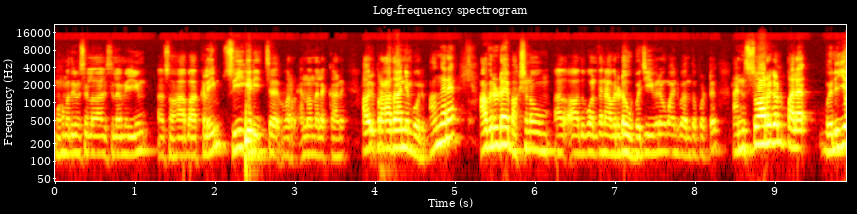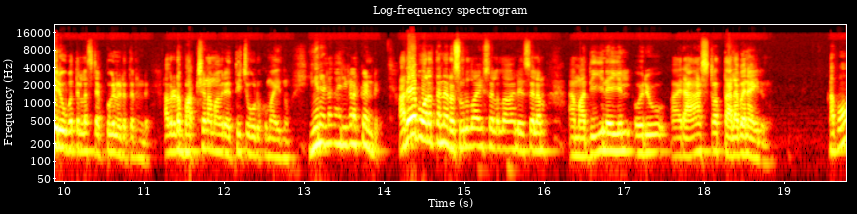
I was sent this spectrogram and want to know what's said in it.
മുഹമ്മദ് നബി സല്ലാ അലൈഹി ആ, സ്വഹാബാക്കളെയും സ്വീകരിച്ചവർ എന്ന നിലക്കാണ് ആ ഒരു പ്രാധാന്യം പോലും. അങ്ങനെ അവരുടെ ഭക്ഷണവും അതുപോലെ തന്നെ അവരുടെ ഉപജീവനവുമായി ബന്ധപ്പെട്ട് അൻസ്വാറുകൾ പല വലിയ രൂപത്തിലുള്ള സ്റ്റെപ്പുകൾ എടുത്തിട്ടുണ്ട്. അവരുടെ ഭക്ഷണം അവർ എത്തിച്ചു കൊടുക്കുമായിരുന്നു. ഇങ്ങനെയുള്ള കാര്യങ്ങളൊക്കെ ഉണ്ട്. അതേപോലെ തന്നെ റസൂലുള്ളാഹി സ്വല്ലല്ലാഹു അലൈഹി സ്വലം മദീനയിൽ ഒരു രാഷ്ട്ര തലവനായിരുന്നു അപ്പോൾ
